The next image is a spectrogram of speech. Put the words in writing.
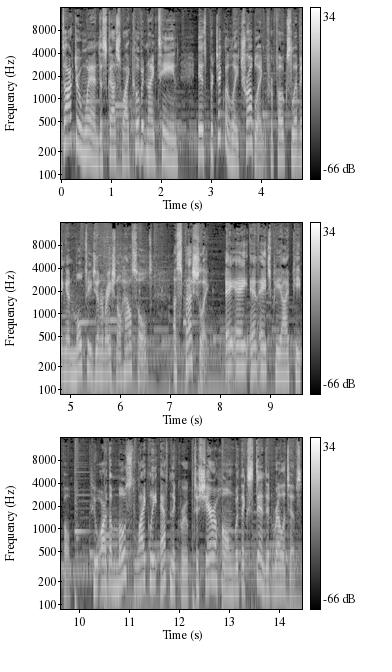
Dr. Nguyen discussed why COVID 19 is particularly troubling for folks living in multi generational households, especially AANHPI people, who are the most likely ethnic group to share a home with extended relatives.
